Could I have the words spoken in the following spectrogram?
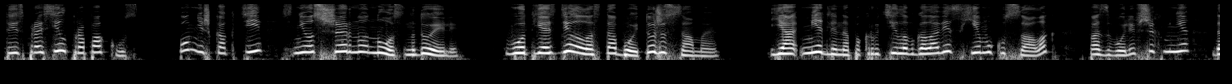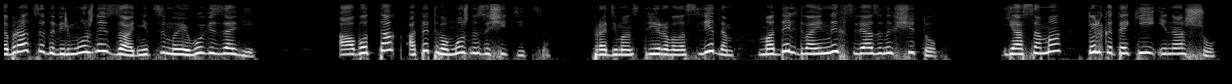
ты спросил про покус. Помнишь, как Ти снес Шерну нос на дуэли? Вот я сделала с тобой то же самое. Я медленно покрутила в голове схему кусалок, позволивших мне добраться до вельможной задницы моего визави. А вот так от этого можно защититься. Продемонстрировала следом модель двойных связанных щитов. Я сама только такие и ношу,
